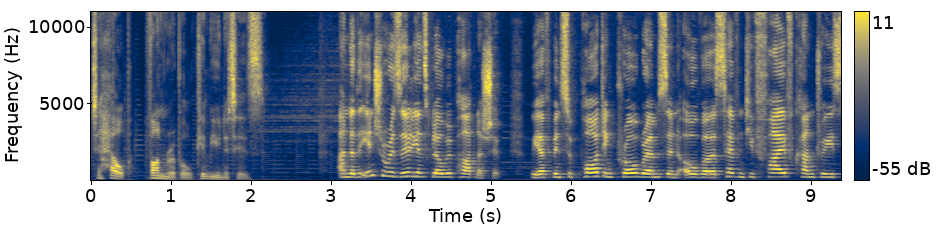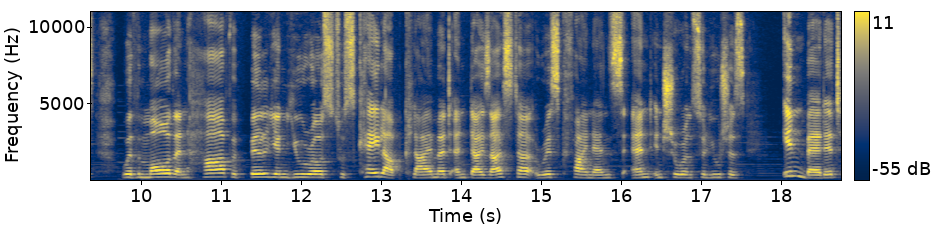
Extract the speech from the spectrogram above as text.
to help vulnerable communities. Under the InsuResilience Global Partnership, we have been supporting programs in over 75 countries with more than half a billion euros to scale up climate and disaster risk finance and insurance solutions embedded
